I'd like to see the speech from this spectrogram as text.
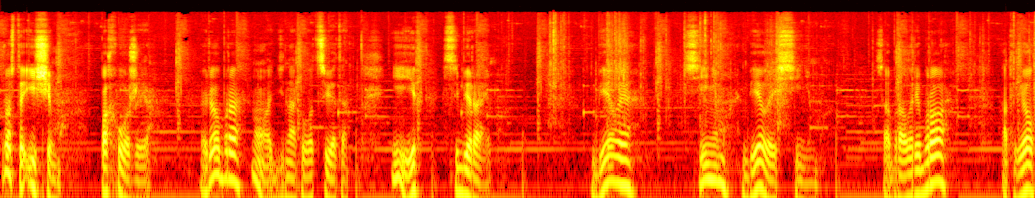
Просто ищем похожие ребра, ну, одинакового цвета, и их собираем. Белые синим, белые синим. Собрал ребро, отвел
